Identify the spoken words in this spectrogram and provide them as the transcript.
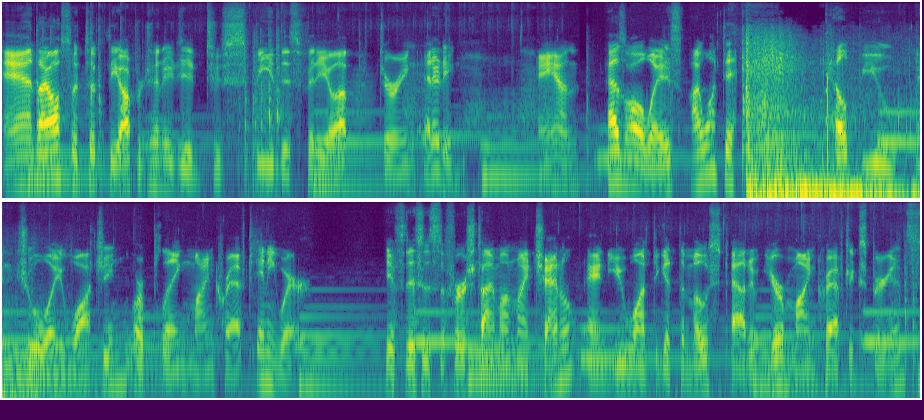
And I also took the opportunity to speed this video up during editing. And, as always, I want to help you enjoy watching or playing Minecraft anywhere. If this is the first time on my channel and you want to get the most out of your Minecraft experience,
